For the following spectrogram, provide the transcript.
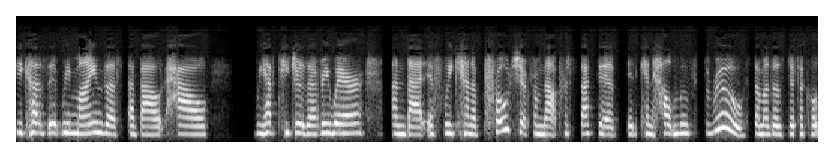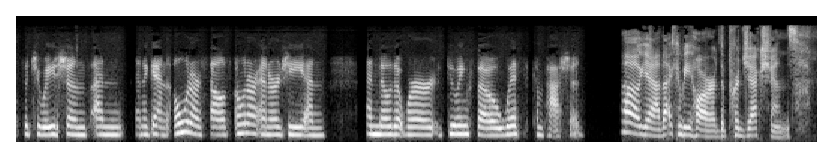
because it reminds us about how we have teachers everywhere and that if we can approach it from that perspective, it can help move through some of those difficult situations and, and again, own ourselves, own our energy and, and know that we're doing so with compassion. Oh yeah, that can be hard. The projections.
